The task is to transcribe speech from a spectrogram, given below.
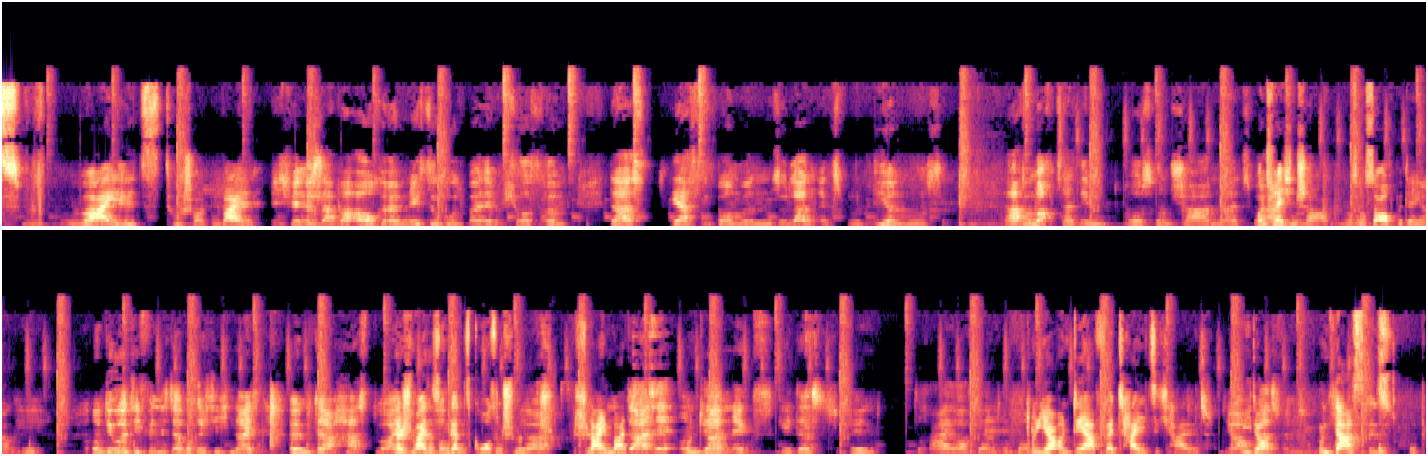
zwei Hits two-shotten, weil Ich finde es aber auch ähm, nicht so gut bei dem Schuss, ähm, dass erst die Bomben so lang explodieren muss. Dafür macht es halt eben größeren Schaden als bei und. Flächenschaden. Das musst du auch bedenken. Ja, okay. Und die Ulti finde ich aber richtig nice. Ähm, da hast du Dann schmeißt du so einen ganz großen Sch Ja. Sch Schleimball. Und dann, äh, und Und dann geht das in drei auf die andere Bombe. Ja, und der verteilt sich halt Ja, wieder. das und das ist OP.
